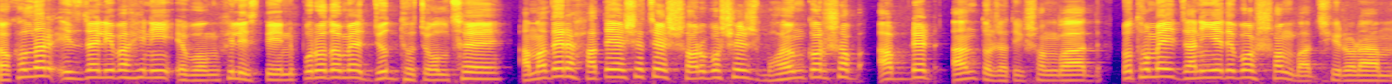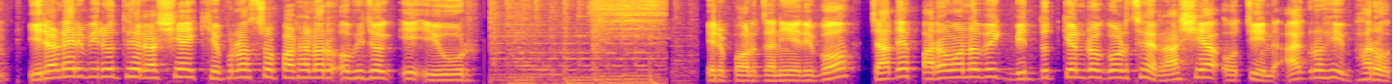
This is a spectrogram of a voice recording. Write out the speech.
দখলদার ইসরায়েলি বাহিনী এবং ফিলিস্তিন পুরোদমে যুদ্ধ চলছে। আমাদের হাতে এসেছে সর্বশেষ ভয়ঙ্কর সব আপডেট আন্তর্জাতিক সংবাদ। প্রথমেই জানিয়ে দেব সংবাদ শিরোনাম। ইরানের বিরুদ্ধে রাশিয়ায় ক্ষেপণাস্ত্র পাঠানোর অভিযোগ ইইউর। এরপর জানিয়ে দিব, চাঁদে পারমাণবিক বিদ্যুৎ কেন্দ্র গড়ছে রাশিয়া ও চীন, আগ্রহী ভারত।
